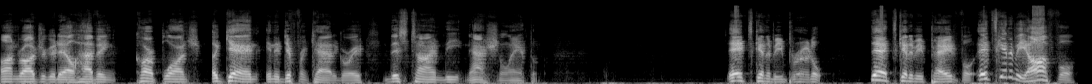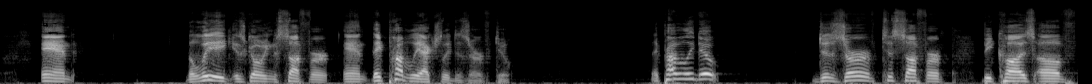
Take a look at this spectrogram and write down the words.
on Roger Goodell having carte blanche again in a different category, this time the national anthem. It's going to be brutal. It's going to be painful. It's going to be awful. And the league is going to suffer, and they probably actually deserve to. They probably do deserve to suffer because of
